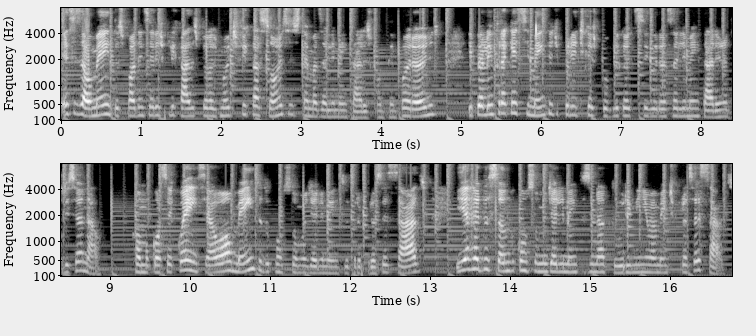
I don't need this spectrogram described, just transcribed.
Esses aumentos podem ser explicados pelas modificações dos sistemas alimentares contemporâneos e pelo enfraquecimento de políticas públicas de segurança alimentar e nutricional, como consequência ao aumento do consumo de alimentos ultraprocessados e a redução do consumo de alimentos in natura e minimamente processados.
